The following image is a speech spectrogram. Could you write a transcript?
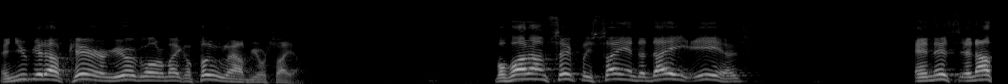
and you get up here, you're going to make a fool out of yourself. But what I'm simply saying today is, and this, and I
